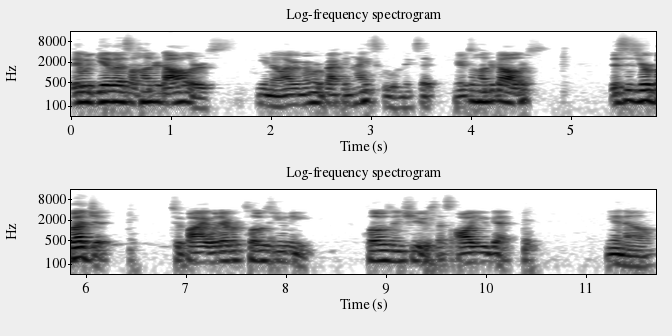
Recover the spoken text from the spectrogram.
they would give us a hundred dollars. You know, I remember back in high school, and they said, "Here's a hundred dollars. This is your budget to buy whatever clothes you need, clothes and shoes. That's all you get." You know,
